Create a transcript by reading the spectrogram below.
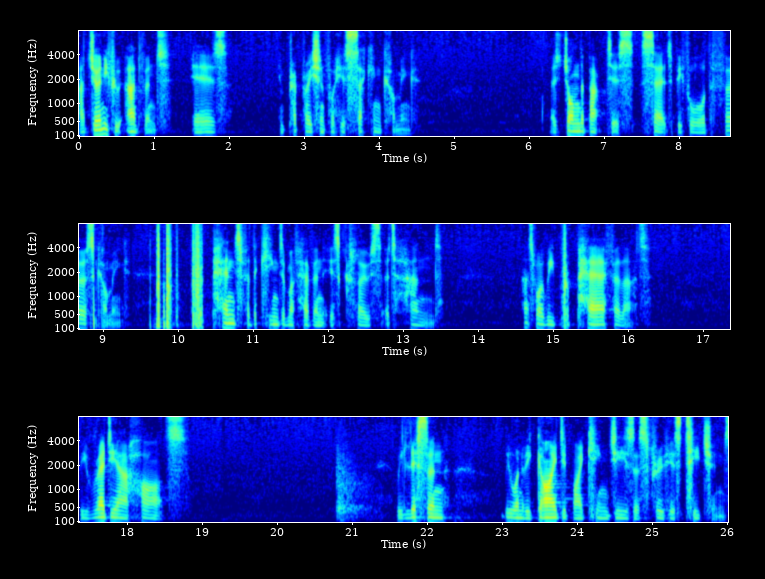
our journey through Advent is in preparation for his second coming as John the Baptist said before the first coming repent, for the kingdom of heaven is close at hand. That's why we prepare for that. We ready our hearts. We listen. We want to be guided by King Jesus through his teachings.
